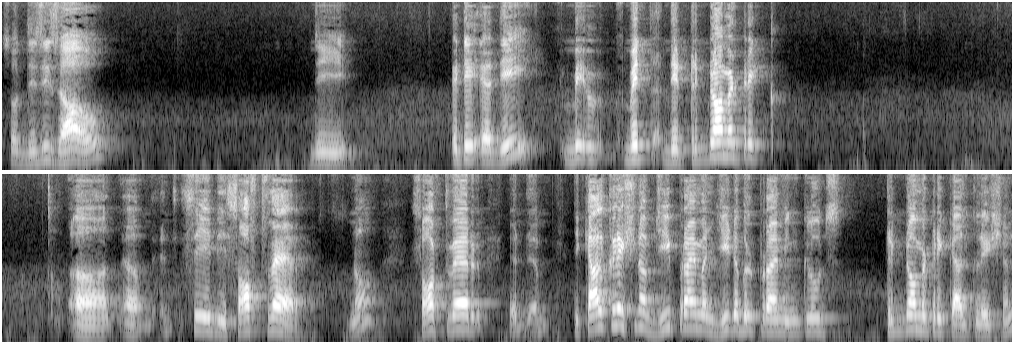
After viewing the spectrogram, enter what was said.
So this is how the it is uh, the with the trigonometric uh, uh, see the software no software uh, the calculation of g prime and g double prime includes trigonometric calculation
